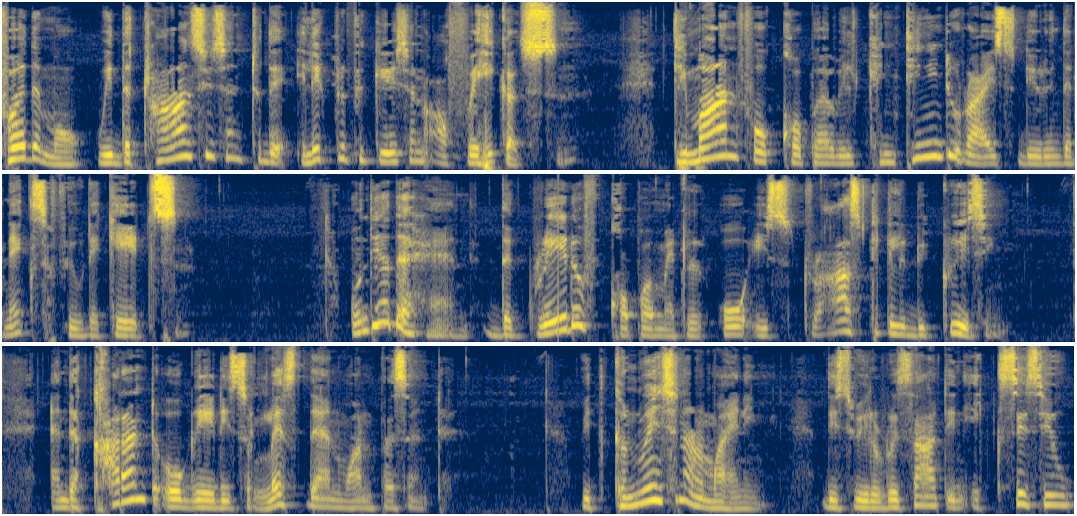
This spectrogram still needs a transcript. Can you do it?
Furthermore, with the transition to the electrification of vehicles, demand for copper will continue to rise during the next few decades. On the other hand, the grade of copper metal ore is drastically decreasing and the current ore grade is less than 1%. With conventional mining, this will result in excessive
